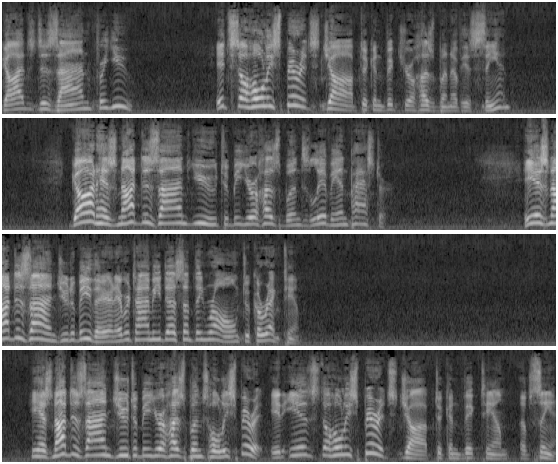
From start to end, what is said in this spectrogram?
God's design for you. It's the Holy Spirit's job to convict your husband of his sin. God has not designed you to be your husband's live in pastor. He has not designed you to be there and every time he does something wrong to correct him. He has not designed you to be your husband's Holy Spirit. It is the Holy Spirit's job to convict him of sin.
